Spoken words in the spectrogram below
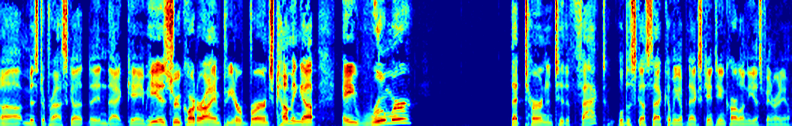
uh, Mr. Prescott in that game. He is Drew Carter. I am Peter Burns. Coming up, a rumor that turned into the fact. We'll discuss that coming up next. KT and Carl on ESPN Radio.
